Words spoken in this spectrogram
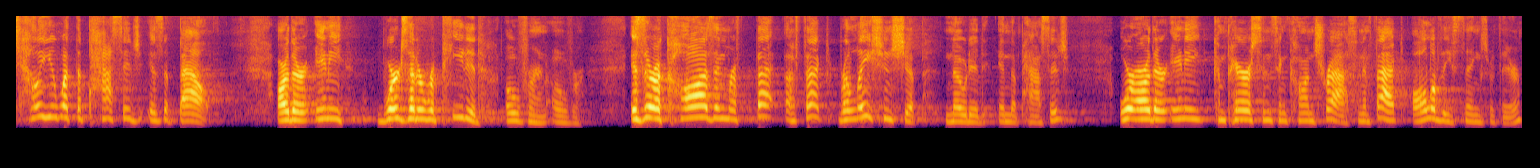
tell you what the passage is about. Are there any words that are repeated over and over? Is there a cause and effect relationship noted in the passage? Or are there any comparisons and contrasts? And in fact, all of these things are there.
